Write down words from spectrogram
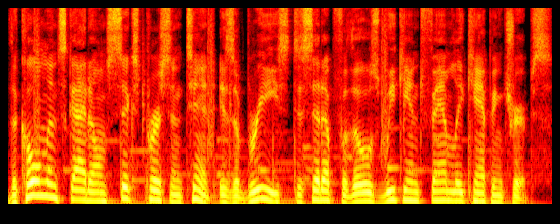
The Coleman Skydome 6-person tent is a breeze to set up for those weekend family camping trips.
